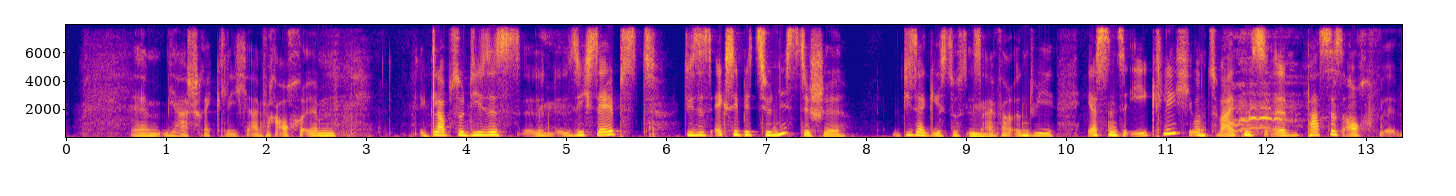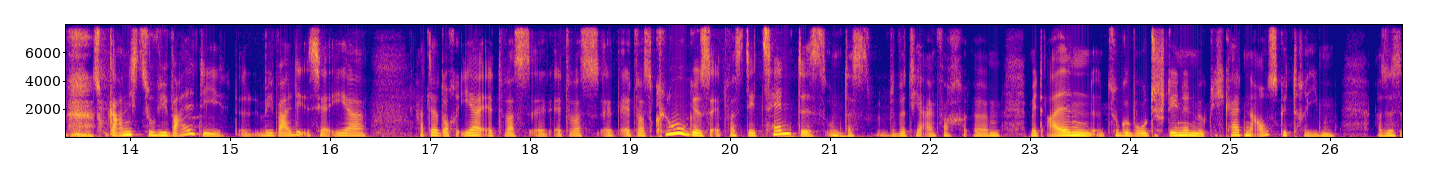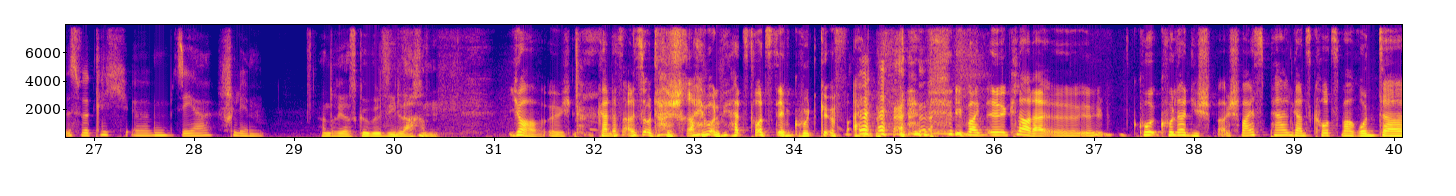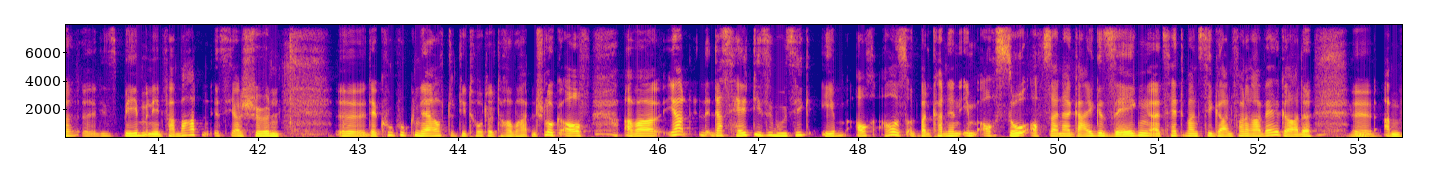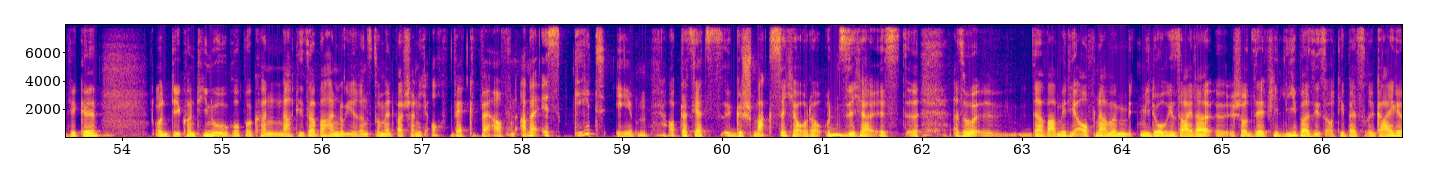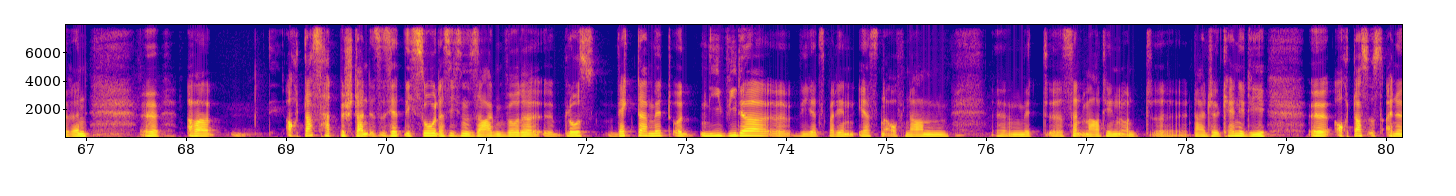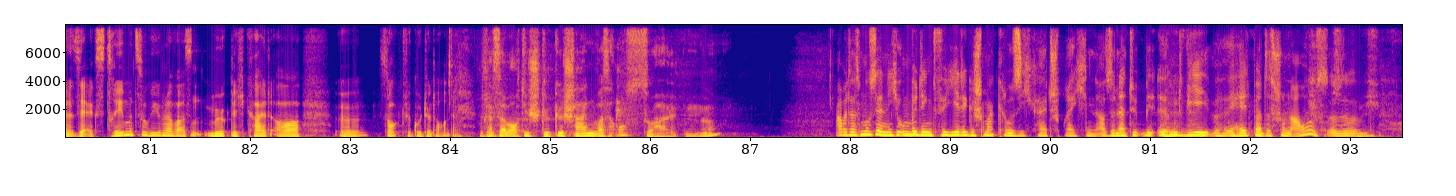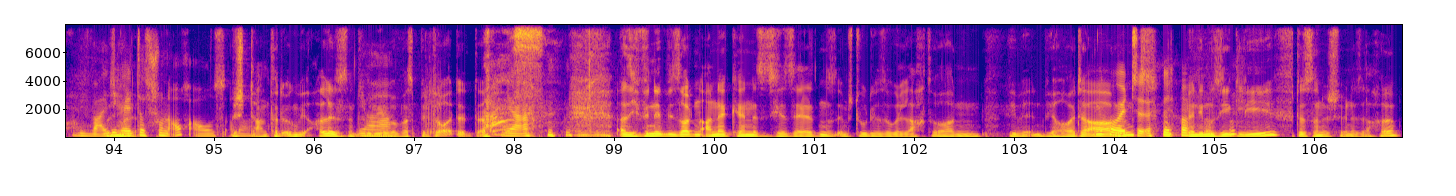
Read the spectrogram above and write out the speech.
ähm, ja, schrecklich. Einfach auch, ähm, ich glaube, so dieses äh, sich selbst, dieses Exhibitionistische, dieser Gestus ist einfach irgendwie erstens eklig und zweitens äh, passt es auch äh, zu, gar nicht zu Vivaldi. Äh, Vivaldi ist ja eher, hat ja doch eher etwas, äh, etwas, etwas Kluges, etwas Dezentes und das wird hier einfach ähm, mit allen zu Gebote stehenden Möglichkeiten ausgetrieben. Also es ist wirklich ähm, sehr schlimm. Andreas Göbel, Sie lachen. Ja, ich kann das alles unterschreiben und mir hat es trotzdem gut gefallen. ich meine, äh, klar, da äh, kuller die Schweißperlen ganz kurz mal runter. Äh, dieses Beben in den Formaten ist ja schön. Äh, der Kuckuck nervt und die Turteltaube hat einen Schluck auf. Aber ja, das hält diese Musik eben auch aus. Und man kann dann eben auch so auf seiner Geige sägen, als hätte man Stigan von Ravel gerade äh, mhm. am Wickel. Und die Continuo-Gruppe kann nach dieser Behandlung ihr Instrument wahrscheinlich auch wegwerfen. Aber es geht eben. Ob das jetzt geschmackssicher oder unsicher ist, äh, also äh, da war mir die Aufnahme mit Midori Seiler äh, schon sehr viel lieber. Sie ist auch die bessere Geigerin. Aber auch das hat Bestand. Es ist jetzt nicht so, dass ich nur sagen würde, äh, bloß weg damit und nie wieder, äh, wie jetzt bei den ersten Aufnahmen äh, mit St. Martin und Nigel Kennedy. Auch das ist eine sehr extreme zugegebenerweise Möglichkeit, aber sorgt für gute Laune. Das heißt aber auch, die Stücke scheinen was auszuhalten, ne? Aber das muss ja nicht unbedingt für jede Geschmacklosigkeit sprechen. Also natürlich, irgendwie hält man das schon aus. Also Vivaldi also hält das schon auch aus. Bestand hat irgendwie alles natürlich, ja. aber was bedeutet das? Ja. Also ich finde, wir sollten anerkennen, es ist hier selten im Studio so gelacht worden wie, wie heute Abend. Heute, ja. Wenn die Musik lief, das ist so eine schöne Sache.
